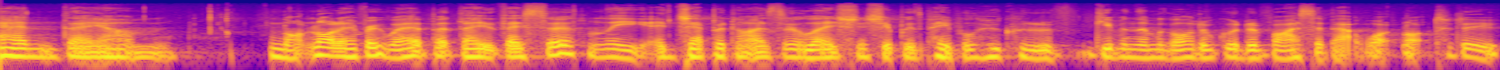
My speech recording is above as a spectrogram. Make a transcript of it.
And they, um, not, not everywhere, but they, they certainly jeopardised the relationship with people who could have given them a lot of good advice about what not to do.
